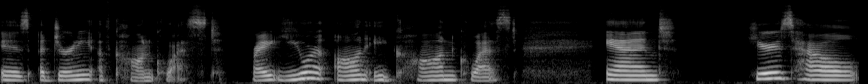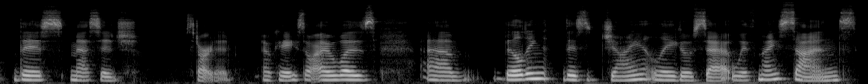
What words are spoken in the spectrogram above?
is a journey of conquest right? You are on a conquest. And here's how this message started. Okay, so I was um, building this giant Lego set with my sons.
